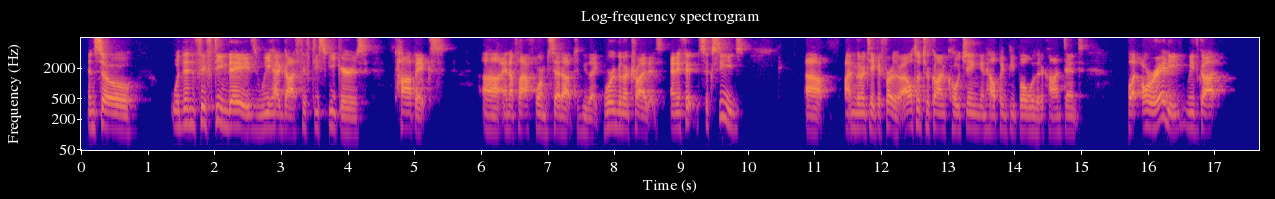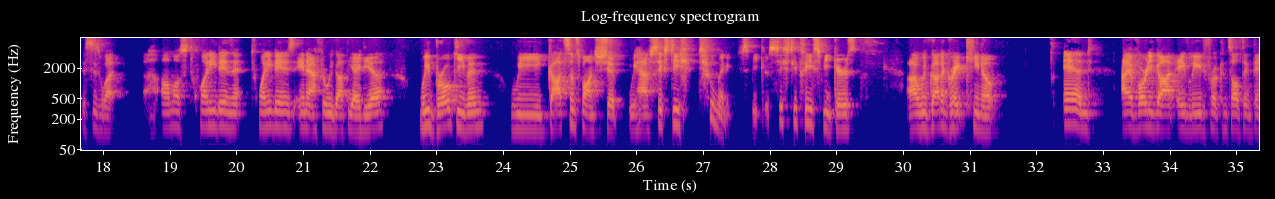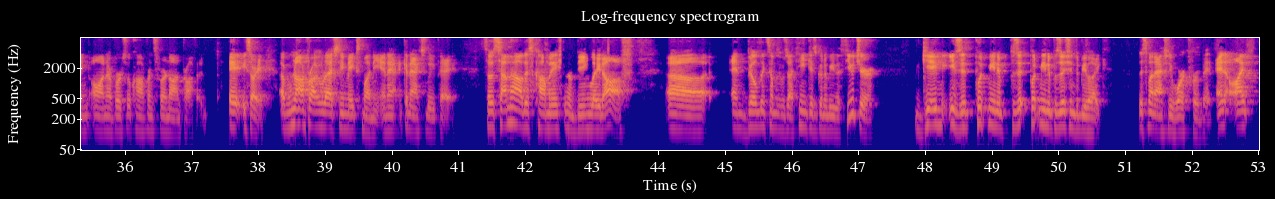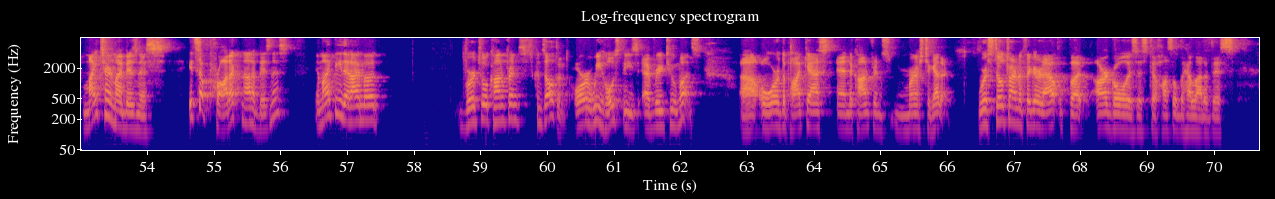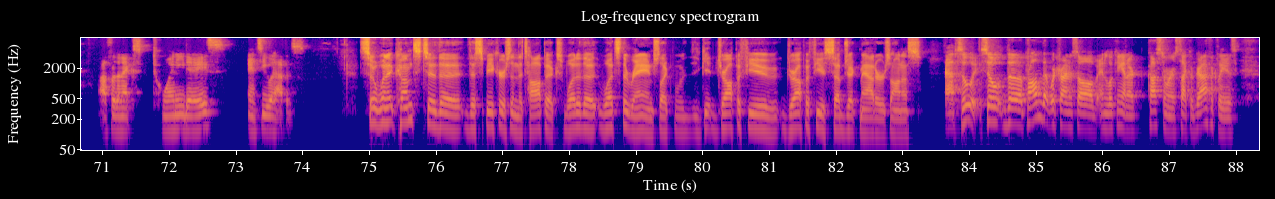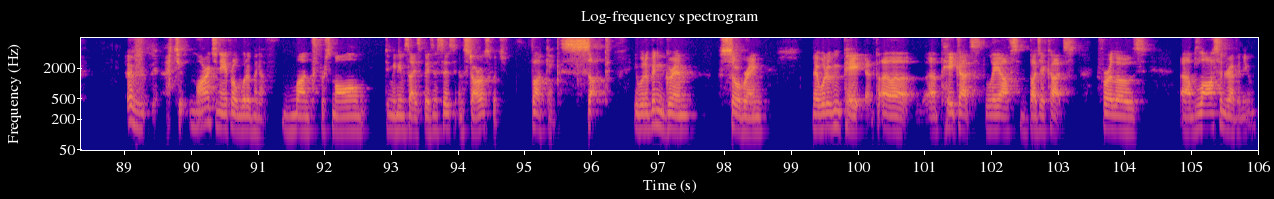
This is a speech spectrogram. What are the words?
And so within 15 days, we had got 50 speakers, topics, uh, and a platform set up to be like, we're going to try this. And if it succeeds, uh, I'm going to take it further. I also took on coaching and helping people with their content. But already we've got, this is what, uh, almost 20 days, 20 days in after we got the idea, we broke even. We got some sponsorship. We have 60, too many speakers, 63 speakers uh, we've got a great keynote, and I have already got a lead for a consulting thing on a virtual conference for a nonprofit. A, sorry, a nonprofit that actually makes money and can actually pay. So somehow this combination of being laid off uh, and building something which I think is going to be the future gave is it put me in a put me in a position to be like this might actually work for a bit, and I might turn my business. It's a product, not a business. It might be that I'm a virtual conference consultant, or we host these every two months, uh, or the podcast and the conference merge together. We're still trying to figure it out, but our goal is just to hustle the hell out of this uh, for the next 20 days and see what happens. So when it comes to the the speakers and the topics, what are the what's the range? Like, get, drop a few drop a few subject matters on us. Absolutely. So the problem that we're trying to solve and looking at our customers psychographically is March and April would have been a month for small to medium sized businesses and startups, which fucking sucked. It would have been grim, sobering. There would have been pay, uh, uh, pay cuts, layoffs, budget cuts, furloughs, uh, loss in revenue.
